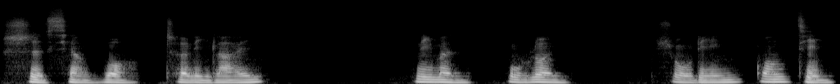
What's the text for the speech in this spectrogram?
是向我这里来。你们无论树林光景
